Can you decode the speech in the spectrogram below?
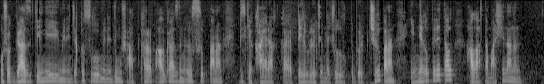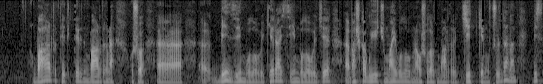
ошо газ кеңейүү менен же кысылуу менен жумуш аткарып ал газдын ысып анан бизге кайра белгилүү өлчөмдө жылуулукту бөлүп чыгып анан эмне кылып берет ал? Ал автомашинанын баардык тетиктеринин баардыгына ошо э, э, бензин болобу керосин болобу же башка күйүүчү май болобу мына ошолордун баардыгы жеткен учурда анан биз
